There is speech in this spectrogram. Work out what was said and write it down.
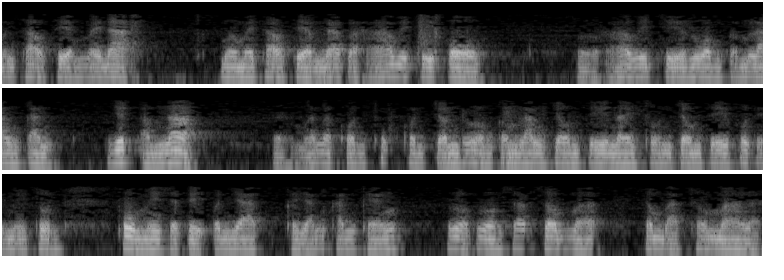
มันเท่าเทียมไม่ได้ เมื่อไม่เท่าเทียมแล้วก็หาวิธีโกงหาวิธีรวมกำลังกัน ยึดอำนาจเหมือนคนทุกคนจนร่วมกำลังโจมตีในทุนโจมตีผู้ที่มีทุน ผู้มีสติปัญญาขยันขันแข็ง รวบรวมทรัพย์สมมาสมบัติเข้ามาแหละ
